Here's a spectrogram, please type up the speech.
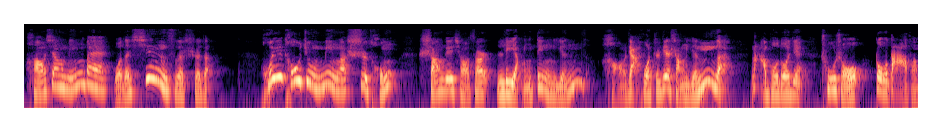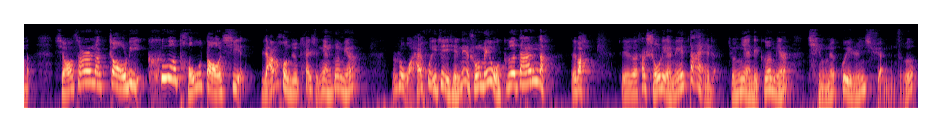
好像明白我的心思似的。”回头就命啊侍从赏给小三两锭银子。好家伙，直接赏银子！那不多见，出手够大方的。小三儿呢，照例磕头道谢，然后就开始念歌名。就说我还会这些，那时候没有歌单呢，对吧？这个他手里也没带着，就念这歌名，请这贵人选择。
